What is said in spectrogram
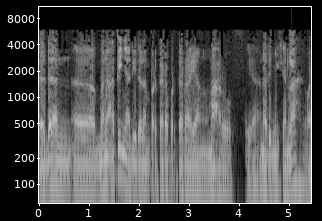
uh, dan uh, menaatinya di dalam perkara-perkara yang ma'ruf. Ya, nah demikianlah wa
